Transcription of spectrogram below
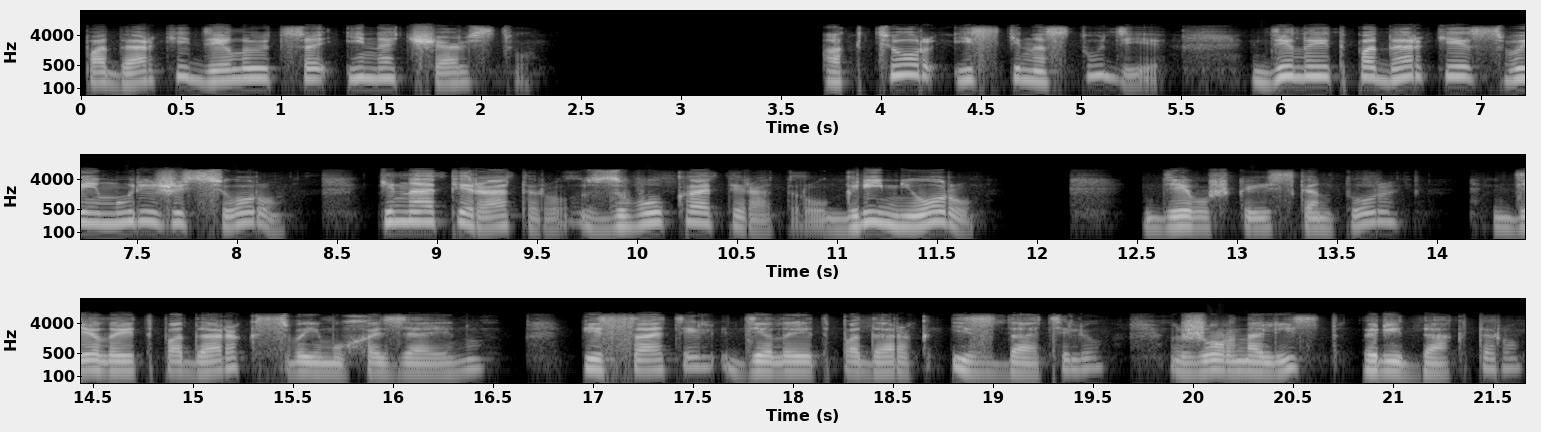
Подарки делаются и начальству. Актер из киностудии делает подарки своему режиссеру, кинооператору, звукооператору, гримеру. Девушка из конторы делает подарок своему хозяину, писатель делает подарок издателю, журналист редактору.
